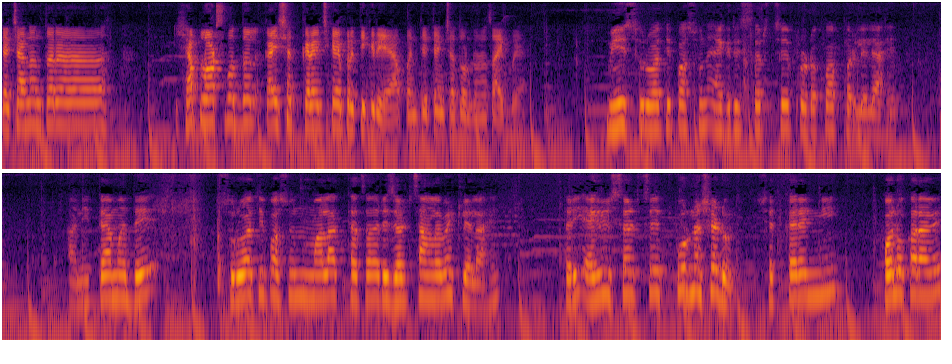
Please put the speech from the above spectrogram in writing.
त्याच्यानंतर ह्या प्लॉट्सबद्दल काही शेतकऱ्यांची काही प्रतिक्रिया आहे. आपण ते त्यांच्या तोंडूनच ऐकूया. मी सुरुवातीपासून ॲग्रिसरचे प्रोडक्ट वापरलेले आहेत. आणि त्यामध्ये सुरुवातीपासून मला त्याचा रिझल्ट चांगला भेटलेला आहे. तरी ॲग्रिसर्चचे पूर्ण शेड्यूल शेतकऱ्यांनी फॉलो करावे.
